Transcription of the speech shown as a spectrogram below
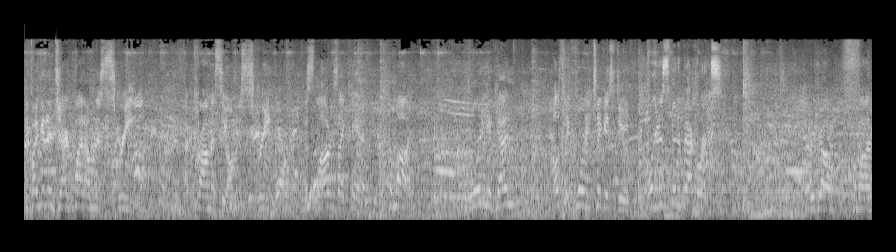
If I get a jackpot, I'm gonna scream. I promise you, I'm gonna scream as loud as I can. Come on. 40 again? I'll take 40 tickets, dude. We're gonna spin it backwards. There we go. Come on.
